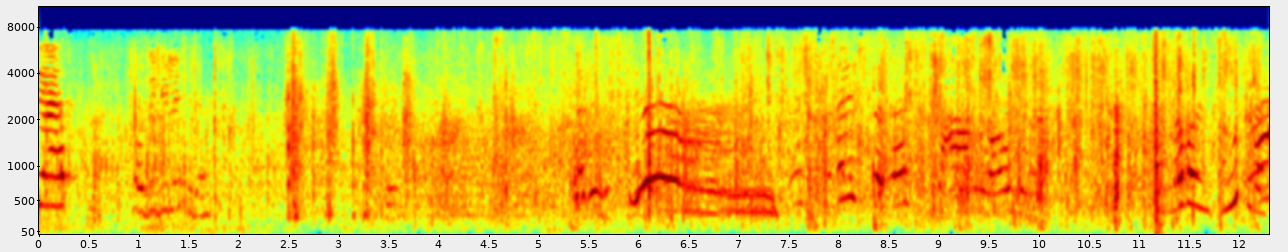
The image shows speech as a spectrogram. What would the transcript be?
Ja. Og de vil ikke det. Da var du god til det.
